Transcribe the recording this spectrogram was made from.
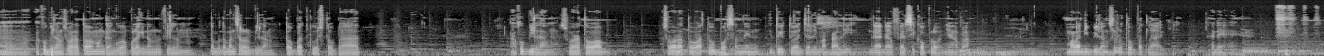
Uh, aku bilang suara Toa mengganggu. Aku lagi nonton film. Teman-teman selalu bilang tobat Gus tobat. Aku bilang suara Toa suara Toa tuh bosenin. Itu-itu aja lima kali. Nggak ada versi koplonya apa malah dibilang suruh tobat lagi. Ada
